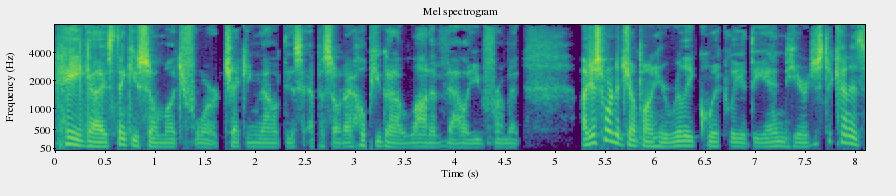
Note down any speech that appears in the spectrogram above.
Hey guys, thank you so much for checking out this episode. I hope you got a lot of value from it. I just wanted to jump on here really quickly at the end here just to kind of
